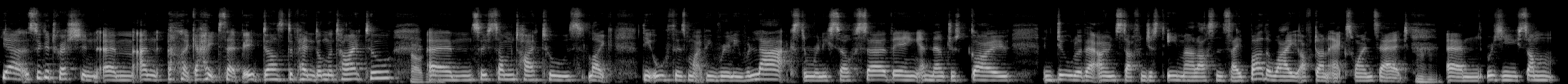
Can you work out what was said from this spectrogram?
yeah, it's a good question. Um, and like I hate to say it, but it does depend on the title. Okay. Um, so some titles, like the authors might be really relaxed and really self-serving, and they'll just go and do all of their own stuff and just email us and say, "By the way, I've done X, Y, and Z." Mm-hmm. Um, whereas you some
